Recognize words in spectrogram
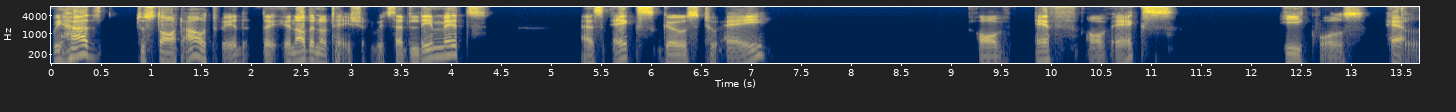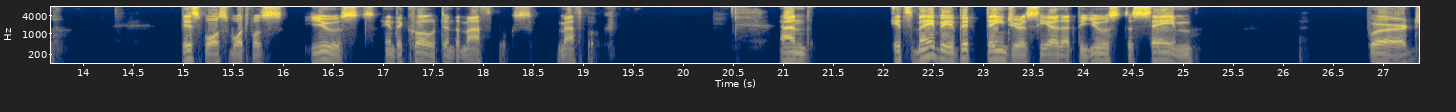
we had to start out with the, another notation, which said limit as x goes to a of f of x equals L. This was what was used in the quote in the math books, math book. And it's maybe a bit dangerous here that we use the same word,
